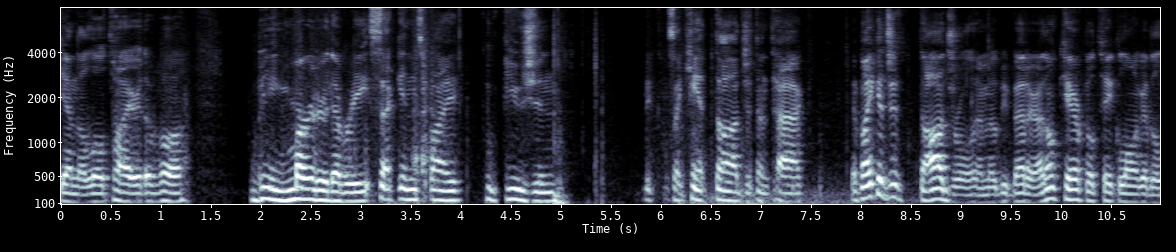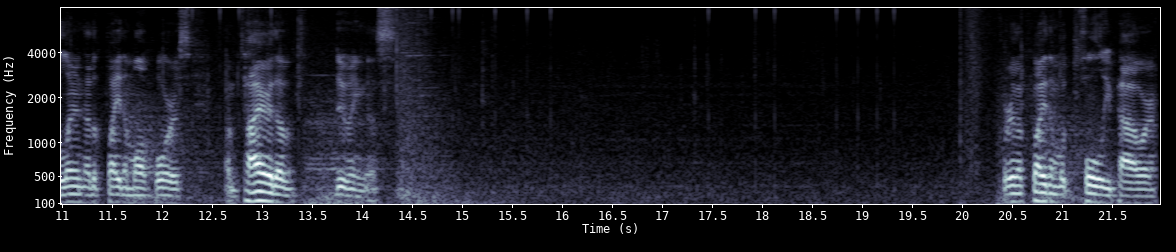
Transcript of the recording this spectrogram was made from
Getting a little tired of, uh, being murdered every eight seconds by confusion. Because I can't dodge an attack. If I could just dodge roll him, it would be better. I don't care if it'll take longer to learn how to fight him all fours. I'm tired of doing this. We're gonna fight them with holy power.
